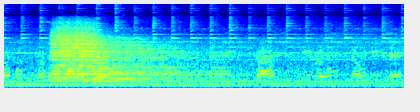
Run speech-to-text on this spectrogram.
level 7. Stop, zero, no defect.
